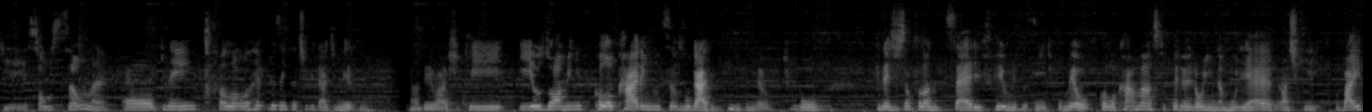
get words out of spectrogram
de solução, né? É que nem tu falou, representatividade mesmo. Sabe? Eu acho que. E os homens colocarem nos seus lugares, entendeu? Tipo. Que nem a gente tava falando de série, filmes, assim, tipo, meu, colocar uma super heroína mulher, eu acho que vai.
